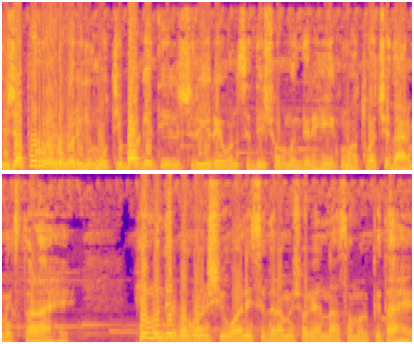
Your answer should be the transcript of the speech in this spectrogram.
विजापूर रोडवरील मोतीबाग येथील श्री रेवणसिद्धेश्वर मंदिर हे एक महत्त्वाचे धार्मिक स्थळ आहे. हे मंदिर भगवान शिव आणि सिद्धरामेश्वर यांना समर्पित आहे.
